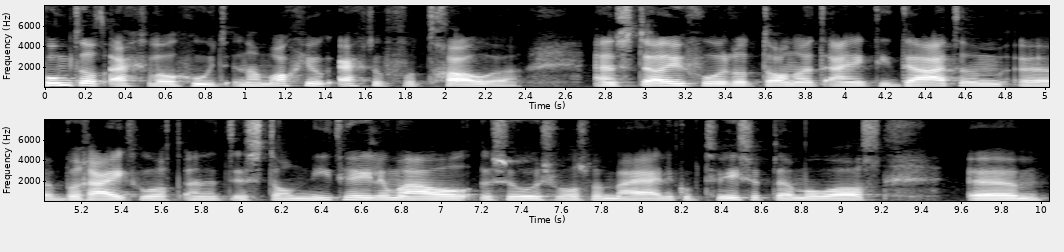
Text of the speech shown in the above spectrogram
komt dat echt wel goed. En dan mag je ook echt op vertrouwen. En stel je voor dat dan uiteindelijk die datum uh, bereikt wordt en het is dan niet helemaal zo zoals bij mij eigenlijk op 2 september was. Um,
